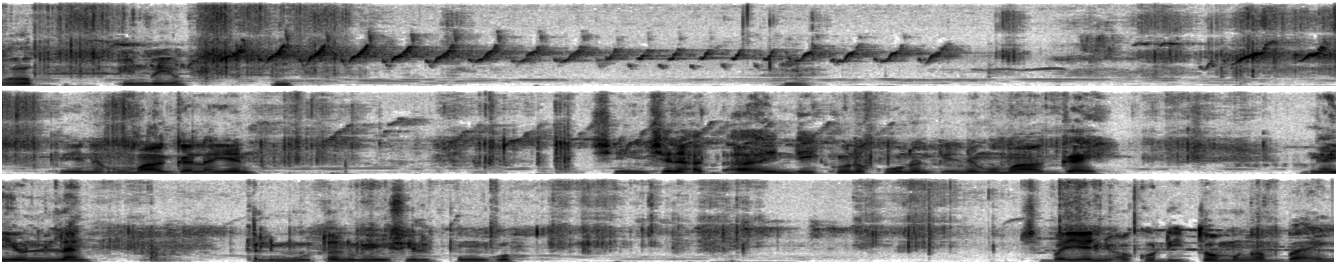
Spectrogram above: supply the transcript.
Whoop. Yun ba yun? Hmm? Hmm. Kaya ng umaga lang yan. Sinsya na at ah, hindi ko nakunan kayo ng umaga eh. Ngayon lang. Kalimutan ko yung cellphone ko. Sabayan nyo ako dito mga bay.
